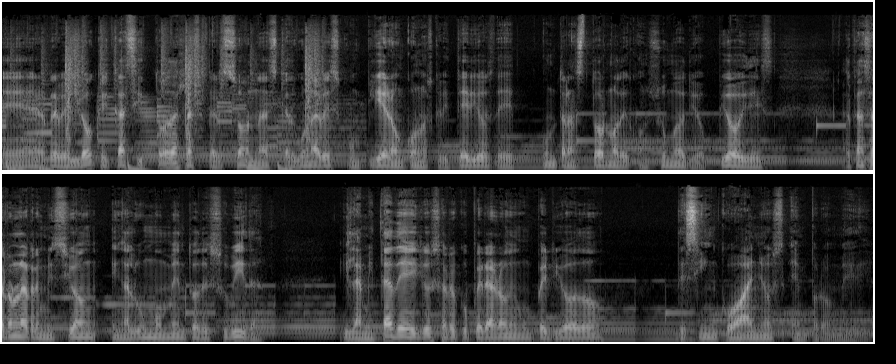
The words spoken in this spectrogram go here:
eh, reveló que casi todas las personas que alguna vez cumplieron con los criterios de un trastorno de consumo de opioides alcanzaron la remisión en algún momento de su vida y la mitad de ellos se recuperaron en un periodo de cinco años en promedio.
